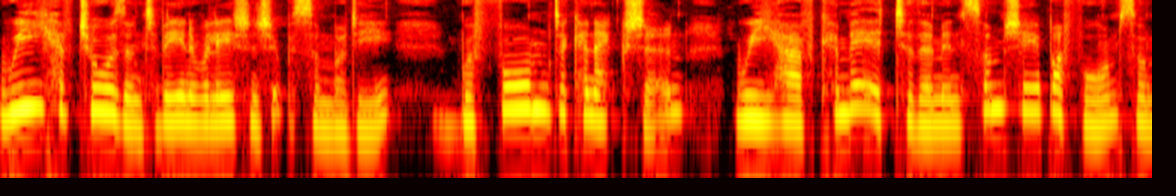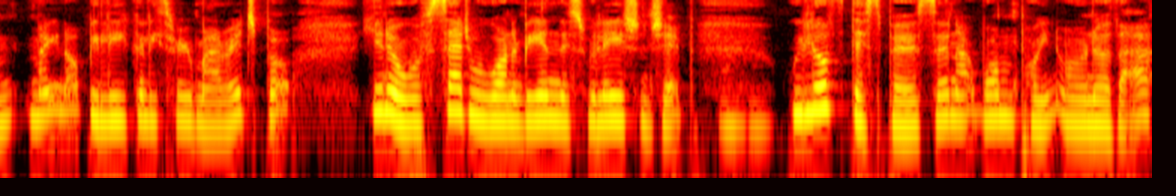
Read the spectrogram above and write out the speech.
we have chosen to be in a relationship with somebody, we've formed a connection, we have committed to them in some shape or form, so it might not be legally through marriage, but you know, we've said we want to be in this relationship. Mm-hmm. We love this person at one point or another,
